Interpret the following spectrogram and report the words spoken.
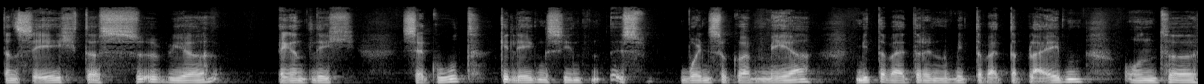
dann sehe ich, dass wir eigentlich sehr gut gelegen sind. Es wollen sogar mehr Mitarbeiterinnen und Mitarbeiter bleiben. Und äh,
